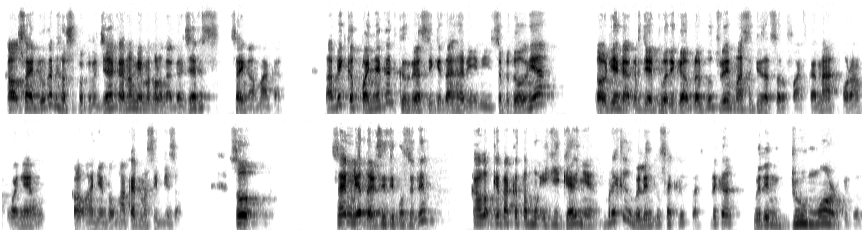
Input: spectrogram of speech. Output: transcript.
kalau saya dulu kan harus bekerja karena memang kalau nggak kerja saya nggak makan. Tapi kebanyakan generasi kita hari ini, sebetulnya kalau dia nggak kerja 2-3 bulan pun dia masih bisa survive, karena orang tuanya kalau hanya untuk makan masih bisa. So, saya melihat dari sisi positif, kalau kita ketemu ikigainya, mereka willing to sacrifice, mereka willing do more gitu,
